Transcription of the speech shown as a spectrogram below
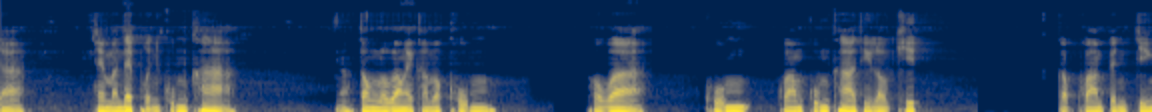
จะให้มันได้ผลคุ้มค่า ต้องระวังไอ้คำว่าคุ้ม เพราะว่าคุ้มความคุ้มค่าที่เราคิด กับความเป็นจริง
